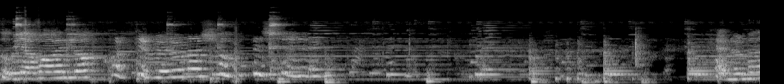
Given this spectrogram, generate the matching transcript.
তুমি আমার লক্ষ্যকে বেরো না শক্তিশীল কেননা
